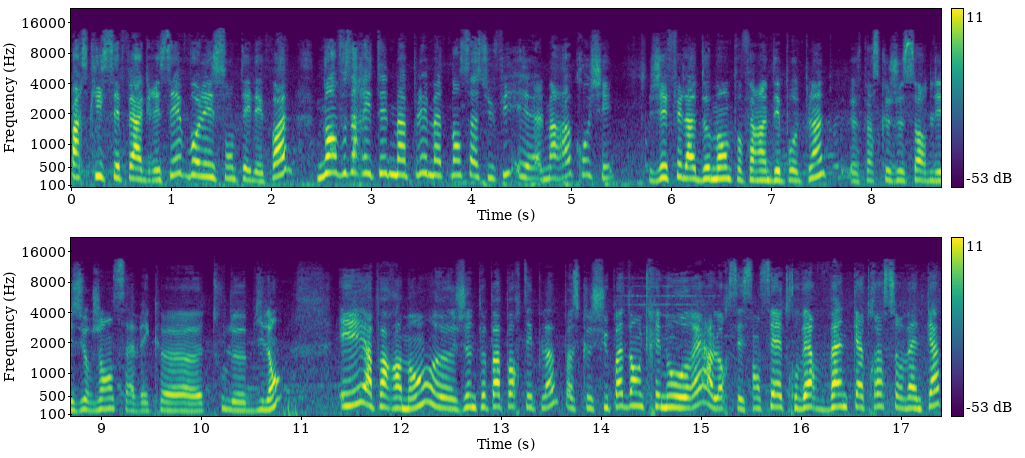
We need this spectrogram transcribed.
parce qu'il s'est fait agresser, voler son téléphone. Non, vous arrêtez de m'appeler, maintenant ça suffit. Et elle m'a raccroché. J'ai fait la demande pour faire un dépôt de plainte euh, parce que je sors des urgences avec euh, tout le bilan. Et apparemment, euh, je ne peux pas porter plainte parce que je suis pas dans le créneau horaire alors c'est censé être ouvert 24 heures sur 24.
